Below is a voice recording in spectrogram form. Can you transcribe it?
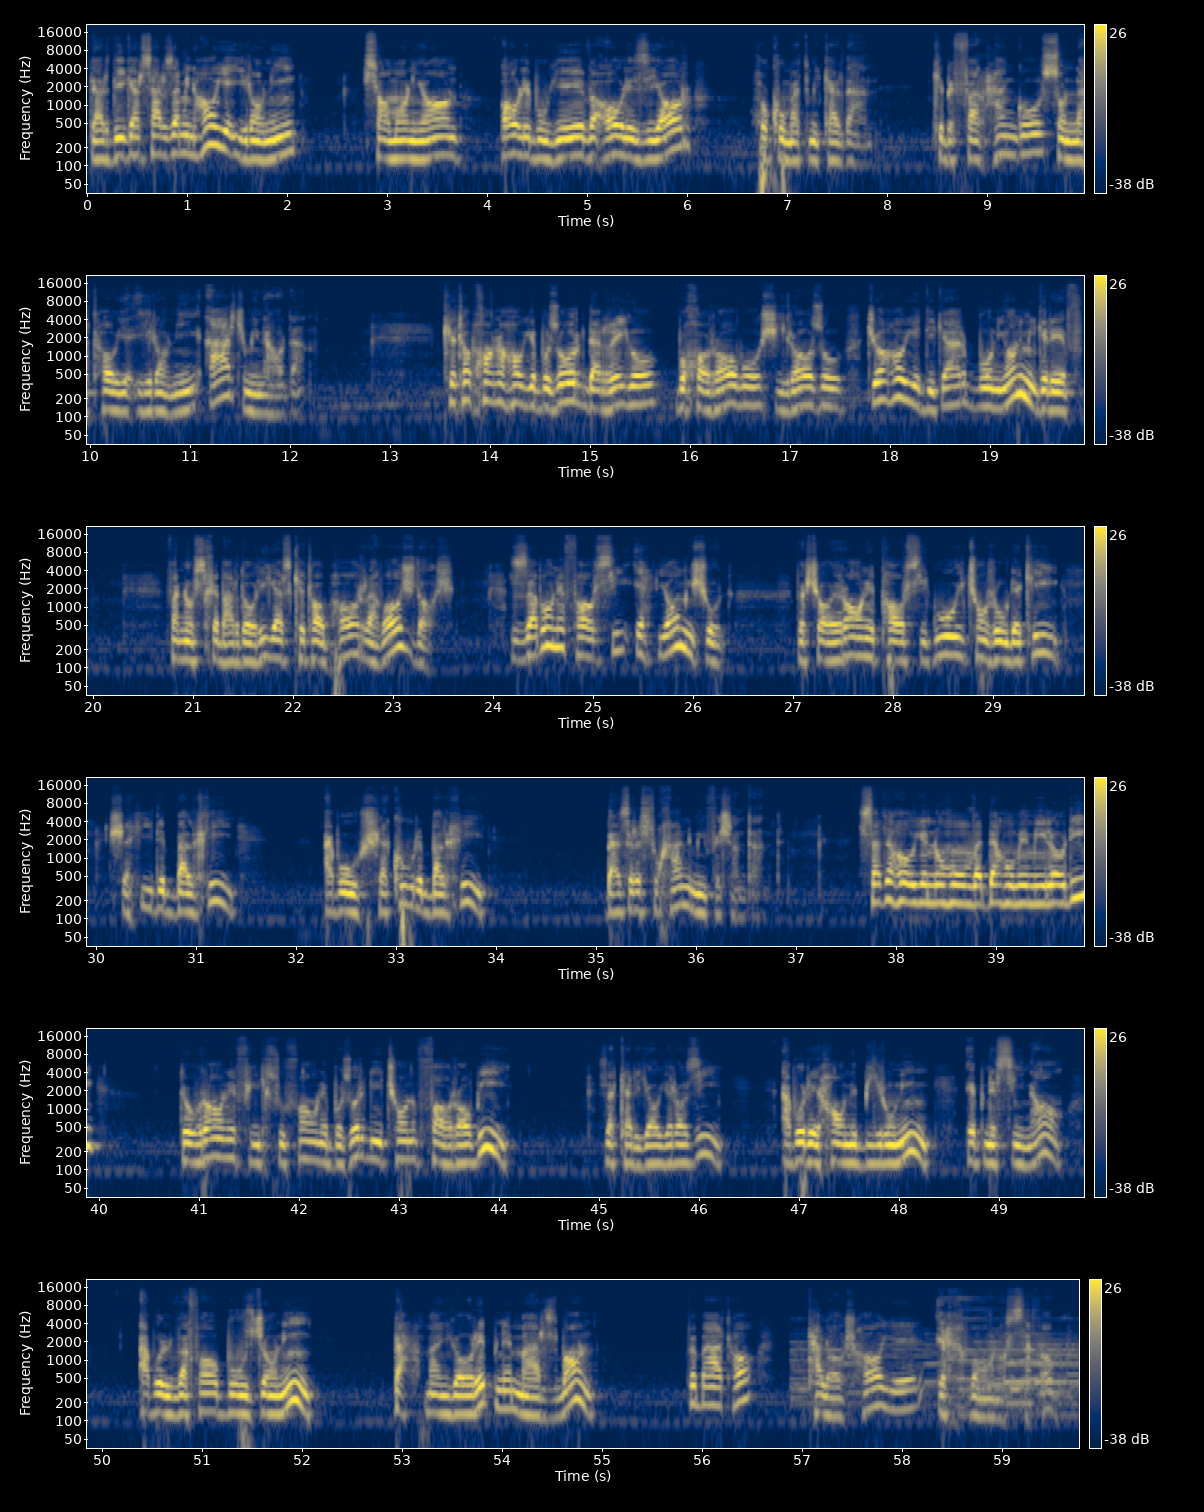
در دیگر سرزمین های ایرانی سامانیان آل بویه و آل زیار حکومت می کردن که به فرهنگ و سنت های ایرانی ارج می نهادن. کتابخانه های بزرگ در ری و بخارا و شیراز و جاهای دیگر بنیان می گرفت و نسخه برداری از کتاب ها رواج داشت زبان فارسی احیا می شد و شاعران پارسیگوی چون رودکی شهید بلخی ابو شکور بلخی بذر سخن می فشندند صده های نهم و دهم میلادی دوران فیلسوفان بزرگی چون فارابی زکریای رازی ابو ریحان بیرونی ابن سینا ابوالوفا بوزجانی بهمن یار ابن مرزبان و بعدها تلاش های اخوان و صفا بود.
